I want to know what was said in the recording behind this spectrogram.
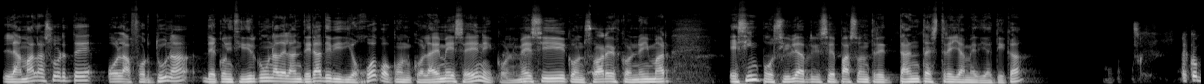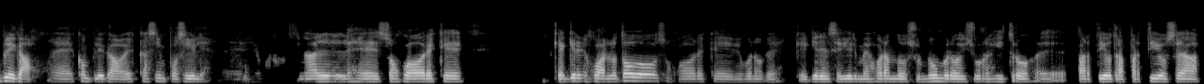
la mala suerte o la fortuna de coincidir con una delantera de videojuego, con, con la MSN, con Messi, con Suárez, con Neymar. ¿Es imposible abrirse paso entre tanta estrella mediática? Es complicado, es complicado, es casi imposible. al final son jugadores que, que quieren jugarlo todo, son jugadores que, bueno, que, quieren seguir mejorando sus números y sus registros eh, partido tras partido, sea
